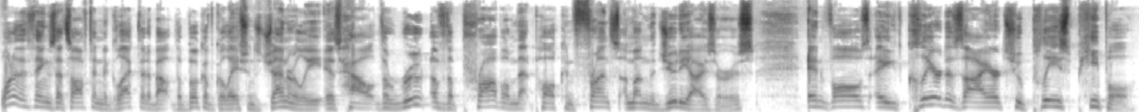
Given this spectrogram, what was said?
One of the things that's often neglected about the book of Galatians generally is how the root of the problem that Paul confronts among the Judaizers involves a clear desire to please people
